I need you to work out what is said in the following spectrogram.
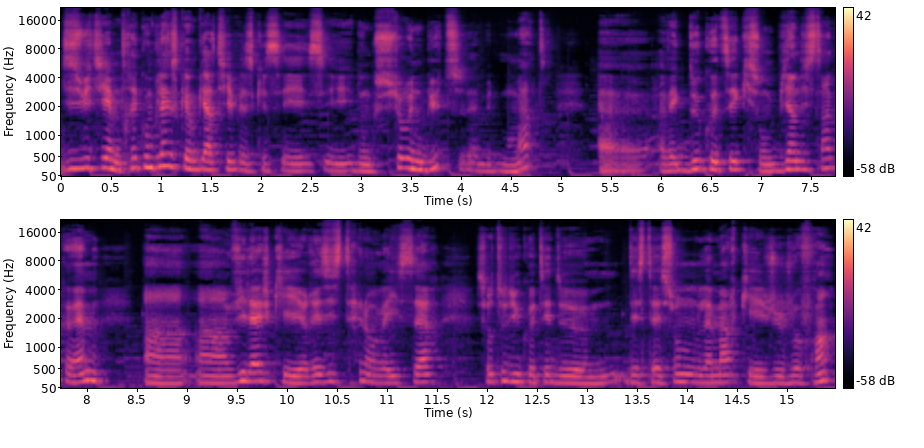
18e, très complexe comme quartier parce que c'est donc sur une butte, la butte Montmartre. avec deux côtés qui sont bien distincts quand même. Un, un village qui résiste à l'envahisseur, surtout du côté de, des stations de la marque et Jules Geoffrin.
